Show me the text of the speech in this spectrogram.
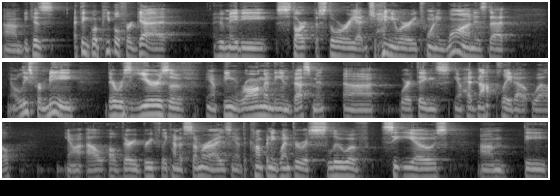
Um, because I think what people forget who maybe start the story at January 21 is that, you know, at least for me, there was years of you know being wrong on the investment uh, where things you know had not played out well you know, I'll, I'll very briefly kind of summarize. You know, the company went through a slew of CEOs. Um, the,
